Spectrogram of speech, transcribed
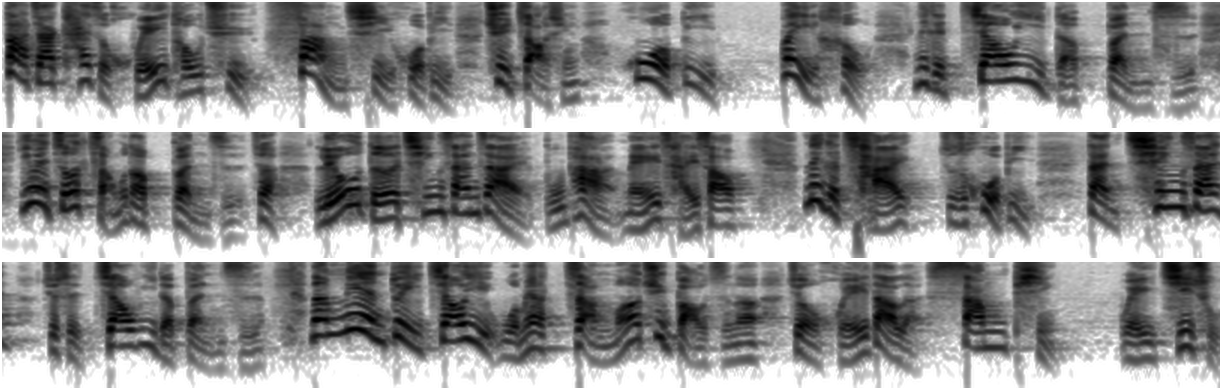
大家开始回头去放弃货币，去找寻货币。背后那个交易的本质，因为只有掌握到本质，叫留得青山在，不怕没柴烧。那个柴就是货币，但青山就是交易的本质。那面对交易，我们要怎么去保值呢？就回到了商品为基础。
